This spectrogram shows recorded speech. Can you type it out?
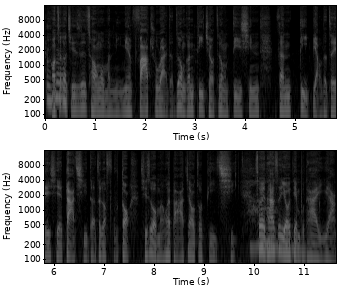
哦、uh 这个其实是从我们里面发出来的，这种跟地球这种地心跟地表的这一些大气的这个浮动，其实我们会把它叫做地气，uh. 所以它是有点不太一样。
